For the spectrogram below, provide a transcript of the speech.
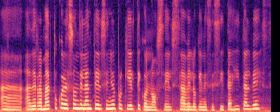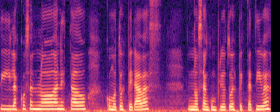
a- a derramar tu corazón delante del Señor porque Él te conoce, Él sabe lo que necesitas y tal vez si las cosas no han estado como tú esperabas, no se han cumplido tus expectativas,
